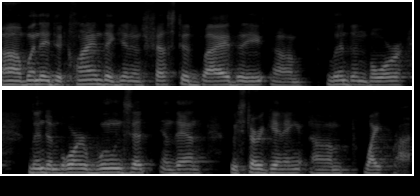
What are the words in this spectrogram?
Uh, when they decline, they get infested by the um, linden borer. Linden borer wounds it, and then we start getting um, white rot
